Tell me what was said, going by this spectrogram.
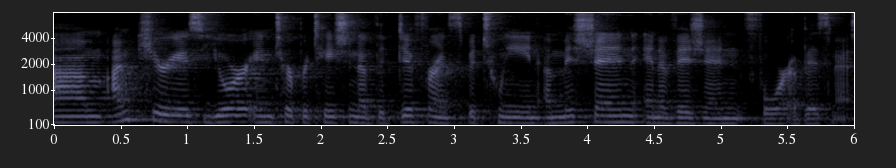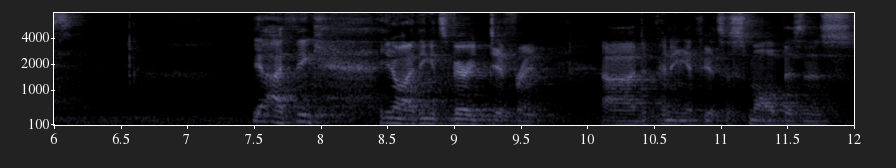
um, I'm curious your interpretation of the difference between a mission and a vision for a business. Yeah, I think, you know, I think it's very different uh, depending if it's a small business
